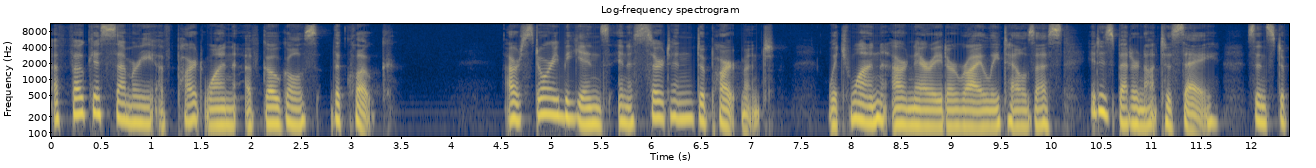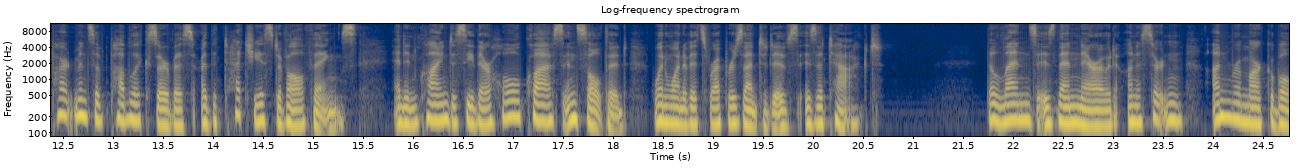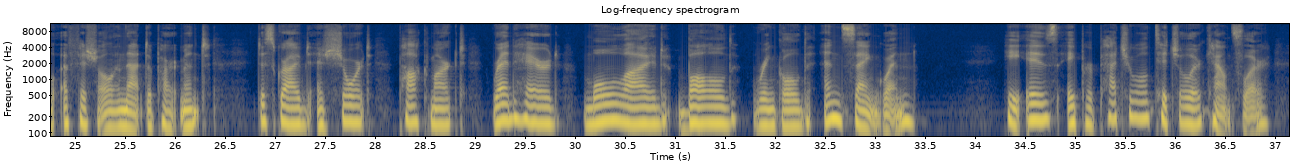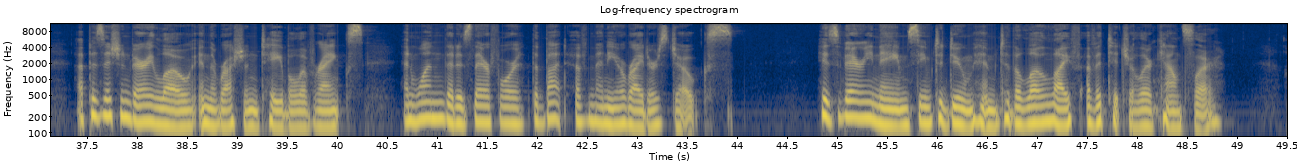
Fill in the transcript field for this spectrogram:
a focused summary of part one of Gogol's The Cloak. Our story begins in a certain department, which one, our narrator wryly tells us, it is better not to say, since departments of public service are the touchiest of all things, and inclined to see their whole class insulted when one of its representatives is attacked. The lens is then narrowed on a certain unremarkable official in that department, described as short, pockmarked, red haired, mole eyed, bald, wrinkled, and sanguine. He is a perpetual titular counselor, a position very low in the Russian table of ranks, and one that is therefore the butt of many a writer's jokes. His very name seemed to doom him to the low life of a titular counselor.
